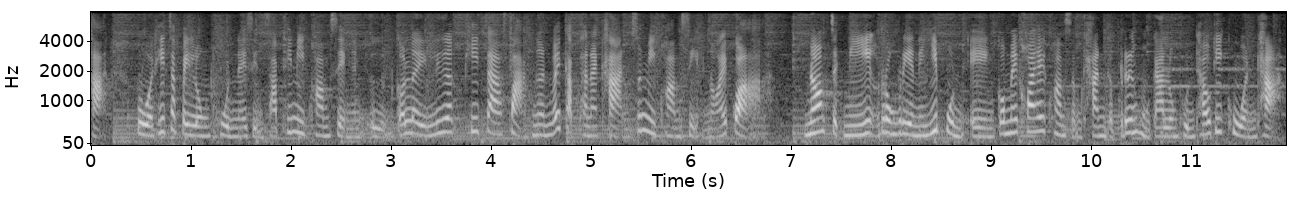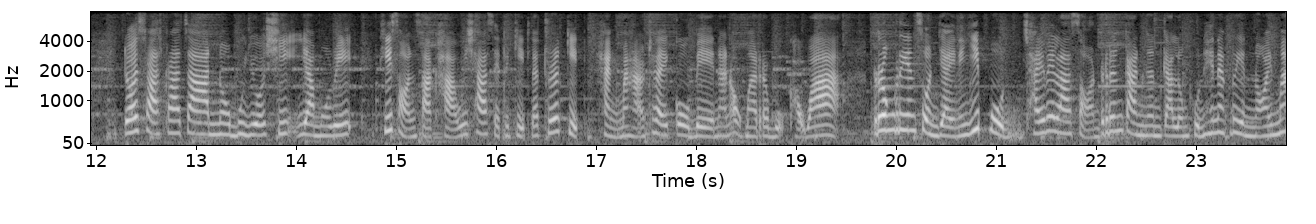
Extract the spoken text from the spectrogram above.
ค่ะ กลัวที่จะไปลงทุนในสินทรัพย์ที่มีความเสี่ยงอื่นๆ ก็เลยเลือกที่จะฝากเงินไว้กับธนาคาร ซึ่งมีความเสี่ยงน้อยกว่า นอกจากนี้โรงเรียนในญี่ปุ่นเองก็ไม่ค่อยให้ความสำคัญกับเรื่องของการลงทุนเท่าที่ควรค่ะ โดยศาสตราจารย์โนบุโยชิ ยามุริ ที่สอนสาขาวิชาเศรษฐกิจและธุรกิจแห่งมหาวิทยาลัยโกเบนั้นออกมาระบุค่ะว่า โรงเรียนส่วนใหญ่ในญี่ปุ่น ใช้เวลาสอนเรื่องการเงินการลงทุนให้นักเรียนน้อยม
